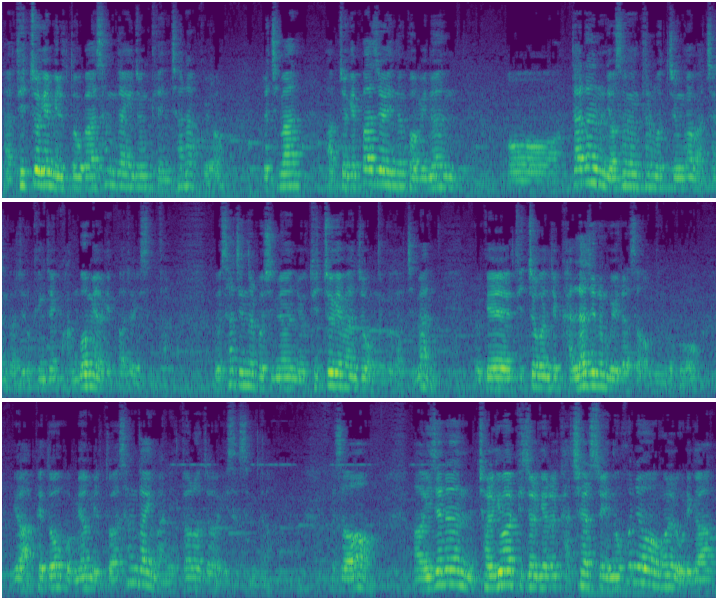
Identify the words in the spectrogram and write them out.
아, 뒤쪽의 밀도가 상당히 좀 괜찮았고요. 그렇지만 앞쪽에 빠져 있는 범위는 어, 다른 여성형 탈모증과 마찬가지로 굉장히 광범위하게 빠져 있습니다. 이 사진을 보시면 이 뒤쪽에만 좀 없는 것 같지만 이게 뒤쪽은 이제 갈라지는 부위라서 없는 거고 이 앞에도 보면 밀도가 상당히 많이 떨어져 있었습니다. 그래서 어, 이제는 절개와 비절개를 같이 할 수 있는 혼용을 우리가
